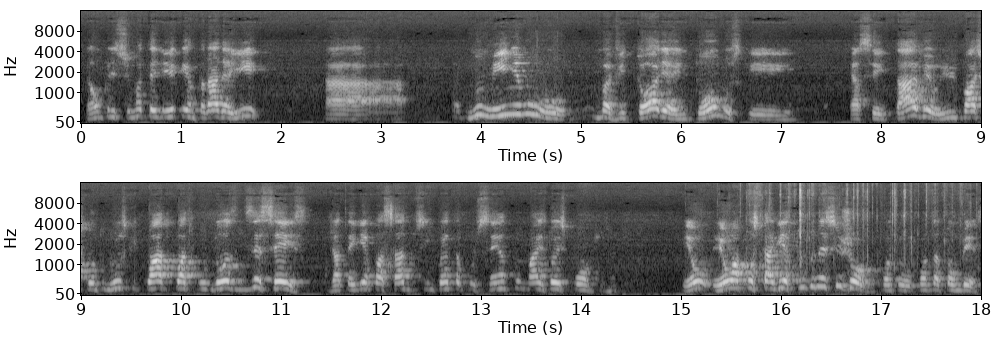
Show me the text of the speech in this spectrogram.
Então, o Criciúma teria que entrar aí, a, no mínimo, uma vitória em tombos, que é aceitável, e o empate contra o Brusque, 4, 4 por 12, 16. Já teria passado 50% mais dois pontos. Né? Eu, eu apostaria tudo nesse jogo contra, contra a Tom Benz.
